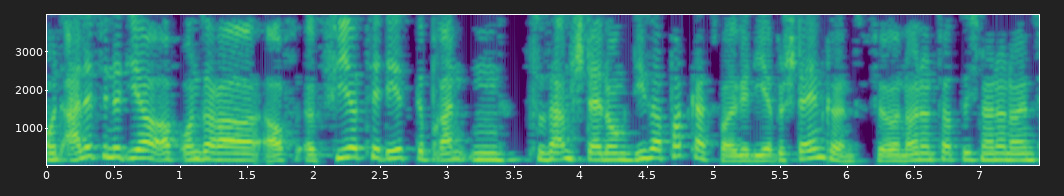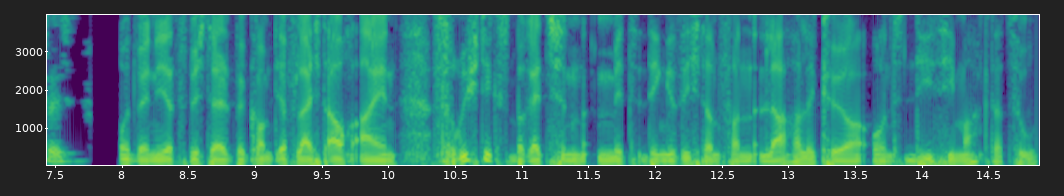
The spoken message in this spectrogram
Und alle findet ihr auf unserer auf vier CDs gebrannten Zusammenstellung dieser Podcast-Folge, die ihr bestellen könnt für 49,99. Und wenn ihr jetzt bestellt, bekommt ihr vielleicht auch ein Frühstücksbrettchen mit den Gesichtern von Lara Likör und DC Mark dazu.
